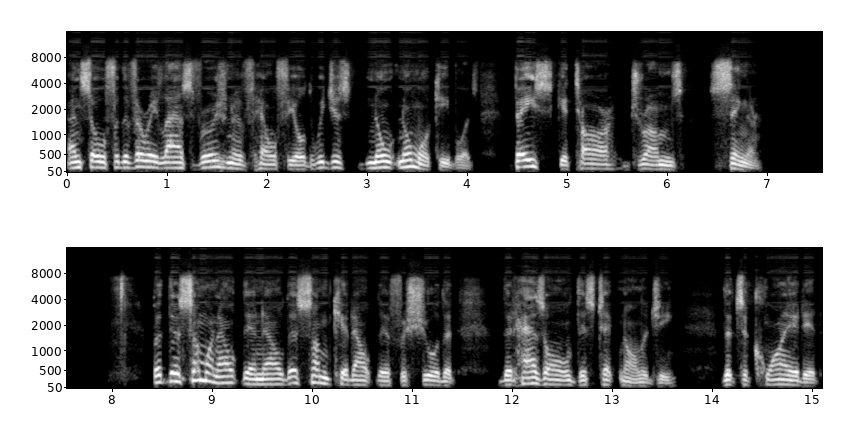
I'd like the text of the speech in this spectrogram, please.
And so for the very last version of Hellfield, we just no no more keyboards, bass, guitar, drums, singer. But there's someone out there now. There's some kid out there for sure that that has all this technology, that's acquired it,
